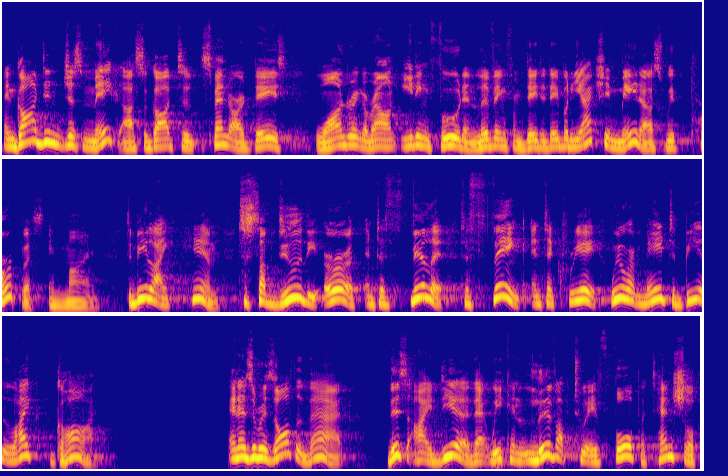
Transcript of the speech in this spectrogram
And God didn't just make us a God to spend our days wandering around eating food and living from day to day, but He actually made us with purpose in mind to be like Him, to subdue the earth and to fill it, to think and to create. We were made to be like God. And as a result of that, this idea that we can live up to a full potential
